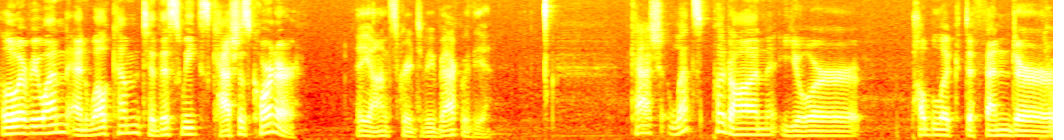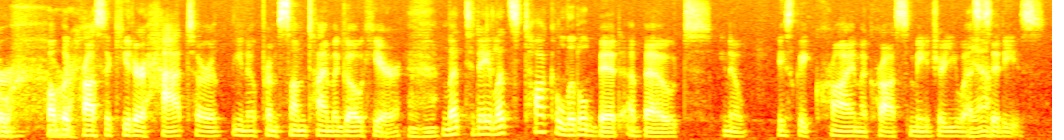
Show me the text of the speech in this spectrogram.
Hello, everyone, and welcome to this week's Kash's Corner. Hey, Jan, it's great to be back with you. Kash, let's put on your public defender, public right. prosecutor hat, or you know, from some time ago here. Mm-hmm. Let today let's talk a little bit about you know basically crime across major U.S. Yeah. cities.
